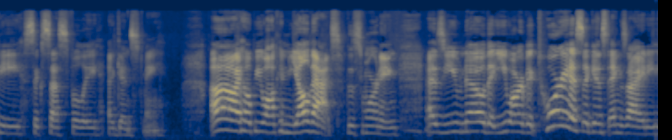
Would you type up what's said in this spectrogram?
be successfully against me. Oh, I hope you all can yell that this morning as you know that you are victorious against anxiety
